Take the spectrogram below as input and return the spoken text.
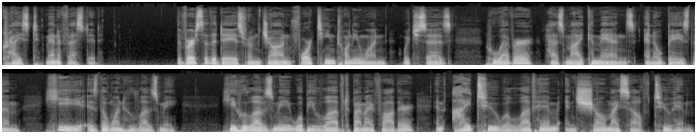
Christ Manifested. The verse of the day is from John 14:21, which says, "Whoever has my commands and obeys them, he is the one who loves me. He who loves me will be loved by my Father, and I too will love him and show myself to him."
